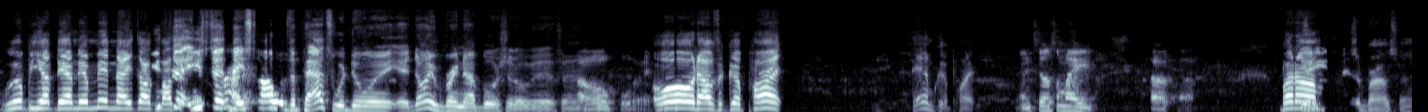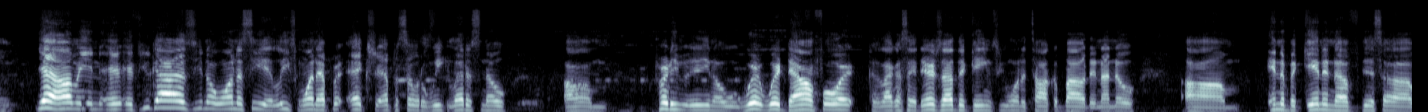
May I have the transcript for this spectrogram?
we'll be up damn near midnight talking You about said, you said they saw what the Pats were doing. Eh, Don't even bring that bullshit over here, fam. Oh boy. Oh, that was a good punt. Damn good punt. Until somebody. Okay. But yeah, um, he's a Browns fan. yeah, I mean, if you guys, you know, want to see at least one ep- extra episode a week, let us know. Um, pretty, you know, we're we're down for it because, like I said, there's other games we want to talk about, and I know, um, in the beginning of this uh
